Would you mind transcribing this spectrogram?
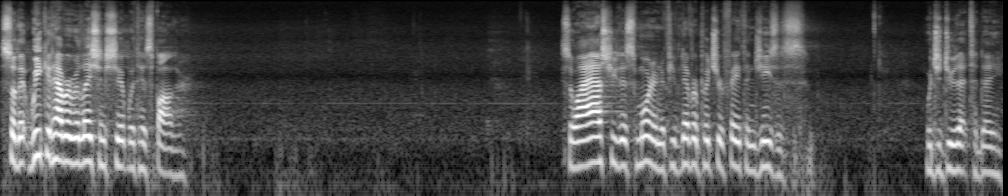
so that we could have a relationship with his Father. So I ask you this morning if you've never put your faith in Jesus, would you do that today?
